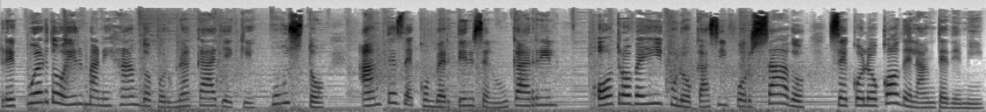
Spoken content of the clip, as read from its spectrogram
recuerdo ir manejando por una calle que justo antes de convertirse en un carril, otro vehículo casi forzado se colocó delante de mí.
